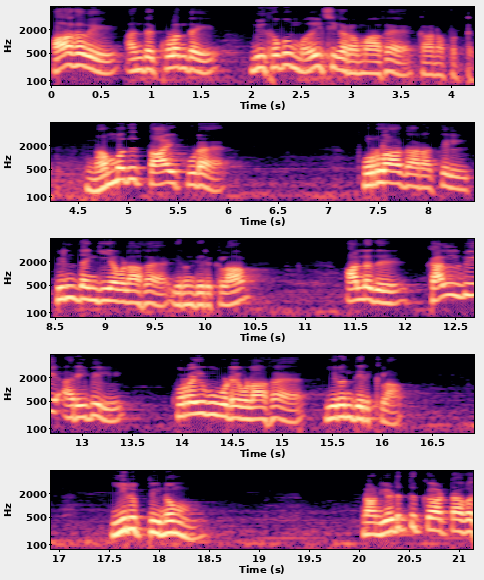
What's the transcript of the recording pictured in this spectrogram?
ஆகவே அந்த குழந்தை மிகவும் மகிழ்ச்சிகரமாக காணப்பட்டது. நமது தாய் கூட பொருளாதாரத்தில் பின்தங்கியவளாக இருந்திருக்கலாம். அல்லது கல்வி அறிவில் குறைவு உடையவளாக இருந்திருக்கலாம். இருப்பினும் நான் எடுத்துக்காட்டாக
